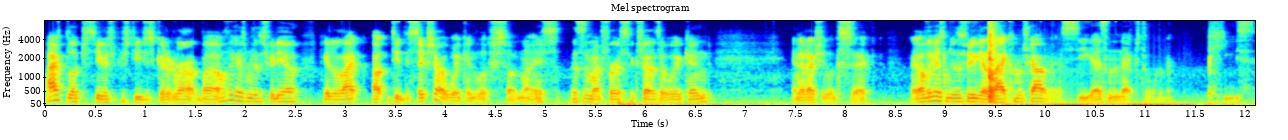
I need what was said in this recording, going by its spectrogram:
I have to look to see if his prestige is good or not, but I hope you guys enjoyed this video. Get a like. Oh, dude, the six star awakened looks so nice. This is my first six star that's awakened, and it actually looks sick. I hope you guys enjoyed this video. Get a like, comment, subscribe, and I'll see you guys in the next one. Peace.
